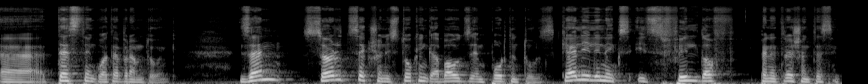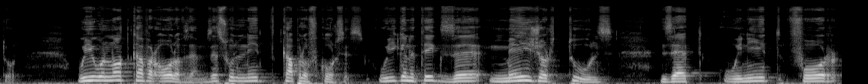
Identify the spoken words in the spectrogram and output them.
uh, testing whatever I'm doing. Then third section is talking about the important tools. Kali Linux is filled of penetration testing tool. We will not cover all of them. This will need a couple of courses. We're going to take the major tools that we need for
